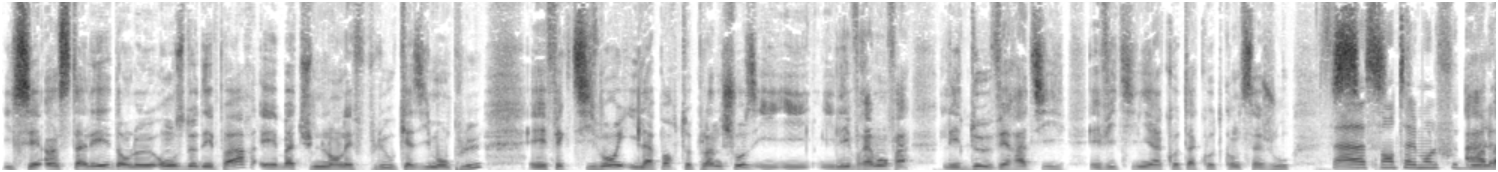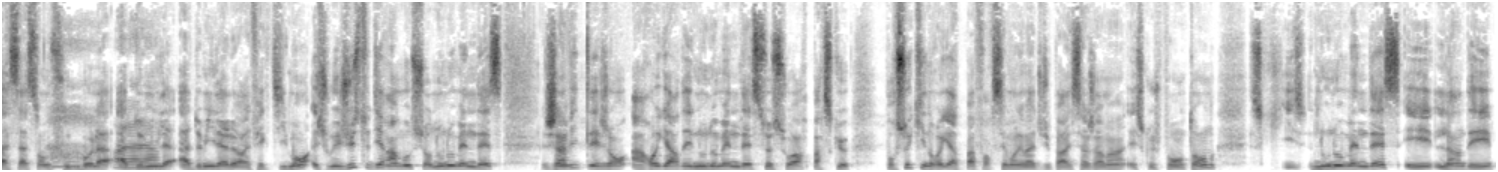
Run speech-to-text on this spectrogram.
Il s'est installé dans le 11 de départ, et bah tu ne l'enlèves plus ou quasiment plus. Et effectivement, il apporte plein de choses. Il, il, il est vraiment, enfin, les deux Verratti et Vitinha côte à côte quand ça joue, Ça sent tellement le football. ah bah ça sent le football à, Oh à là là. 2000 à 2000 à l'heure effectivement. Et je voulais juste dire un mot sur Nuno Mendes. J'invite les gens à regarder Nuno Mendes ce soir parce que pour ceux qui ne regardent pas forcément les matchs du Paris Saint-Germain et ce que je peux entendre, ce qui- Nuno Mendes est l'un des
